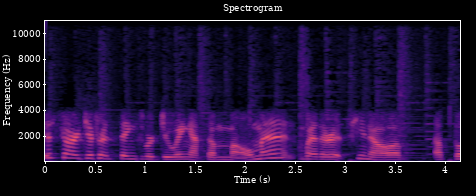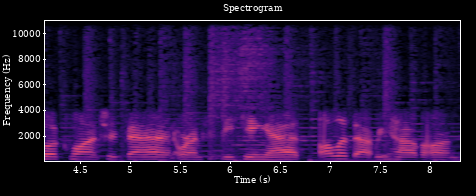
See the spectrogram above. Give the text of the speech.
just our different things we're doing at the moment, whether it's, you know, a, a book launch event or I'm speaking at, all of that we have on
